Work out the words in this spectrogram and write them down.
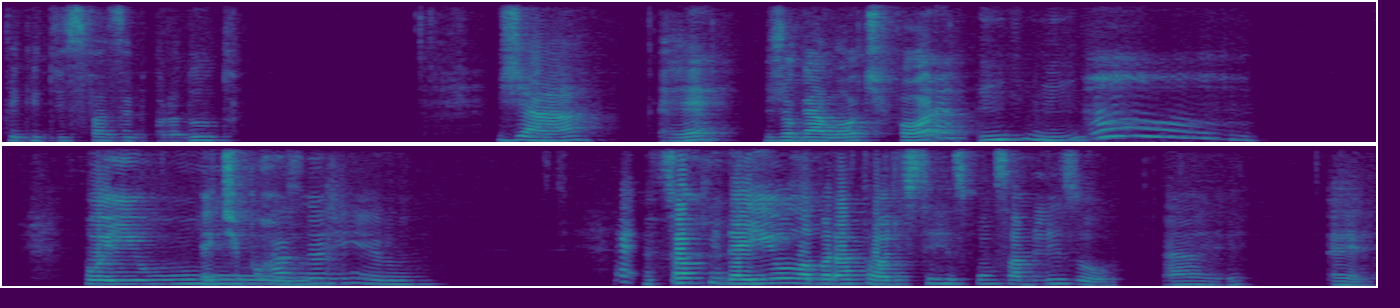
ter que desfazer do produto? Já. É? Jogar lote fora? Uhum. Hum, Foi o. é tipo rasgar dinheiro. né? É, só que daí o laboratório se responsabilizou. Ah, é?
